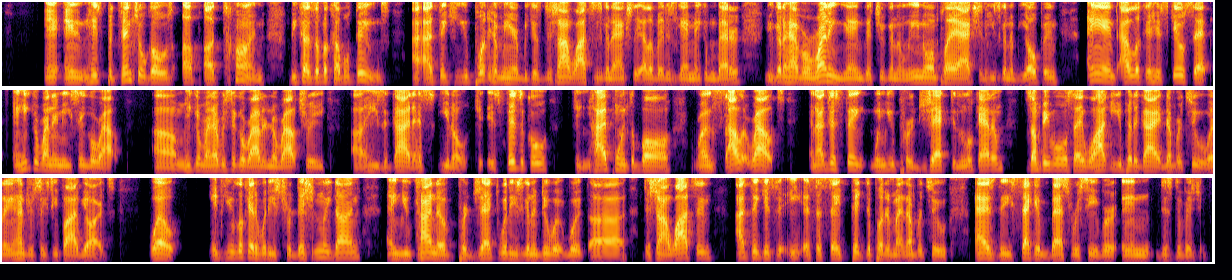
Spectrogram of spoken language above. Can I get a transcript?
and, and his potential goes up a ton because of a couple things. I, think you put him here because Deshaun Watson is going to actually elevate his game, make him better. You're going to have a running game that you're going to lean on, play action. He's going to be open. And I look at his skill set, and he can run any single route. Um, he can run every single route in the route tree. Uh, he's a guy that's you know is physical, can high point the ball, runs solid routes, And I just think when you project and look at him, some people will say, well, how can you put a guy at number two with 865 yards? Well, if you look at what he's traditionally done and you kind of project what he's going to do with, with uh, Deshaun Watson, I think it's a it's a safe pick to put him at number two as the second best receiver in this division.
